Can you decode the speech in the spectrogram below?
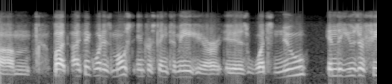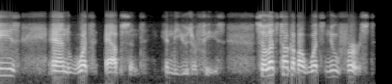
Um, but I think what is most interesting to me here is what's new in the user fees and what's absent in the user fees. So let's talk about what's new first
